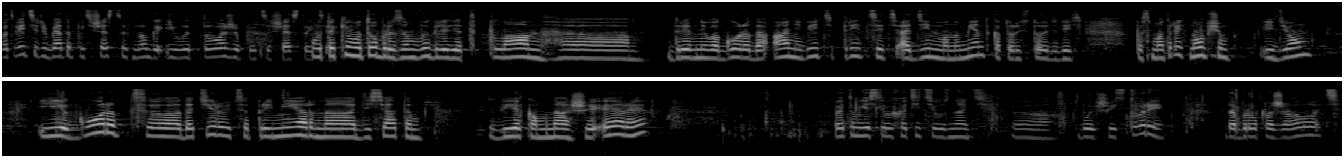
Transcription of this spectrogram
вот видите, ребята путешествуют много, и вы тоже путешествуете. Вот таким вот образом выглядит план э, древнего города Ани. Видите, 31 монумент, который стоит здесь посмотреть. Ну, в общем, идем. И город э, датируется примерно X веком нашей эры. Поэтому, если вы хотите узнать э, больше истории, Добро пожаловать.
